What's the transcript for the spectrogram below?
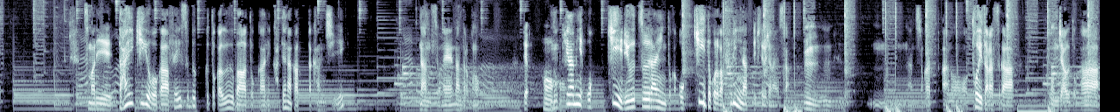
な。つまり、大企業が Facebook とか Uber とかに勝てなかった感じ？なんですよね。なんだろう、この。で、軒並み大きい流通ラインとか、大きいところが不利になってきてるじゃないですか。うん、うん。うん、なんつうのか、あの、トイザラスが飛んじゃうとか、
